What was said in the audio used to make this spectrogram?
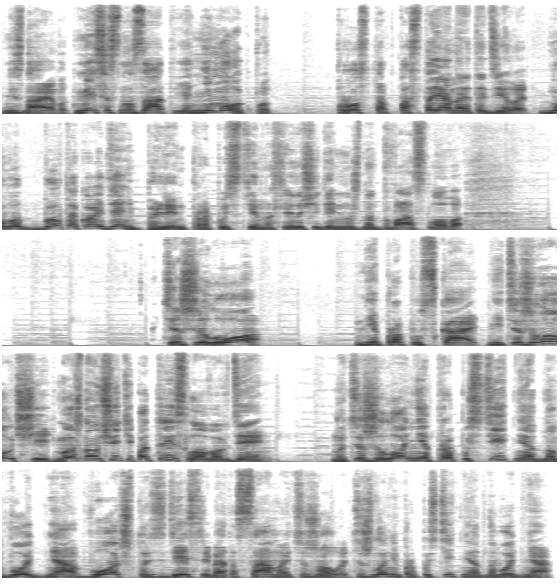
не знаю, вот месяц назад я не мог вот просто постоянно это делать. Ну вот был такой день, блин, пропустил, на следующий день нужно два слова. тяжело не пропускать, не тяжело учить. Можно учить и по три слова в день. Но тяжело не пропустить ни одного дня. Вот что здесь, ребята, самое тяжелое. Тяжело не пропустить ни одного дня.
